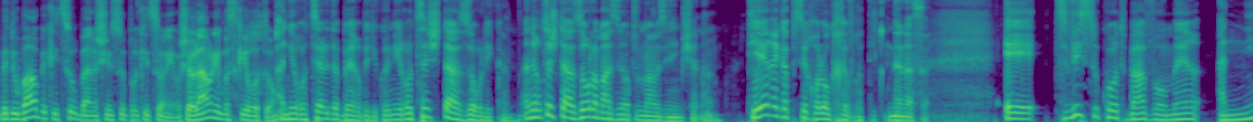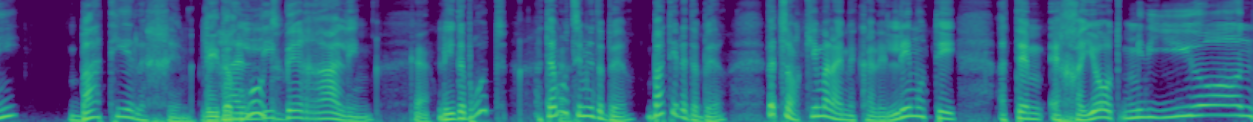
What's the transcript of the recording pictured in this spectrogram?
מדובר בקיצור באנשים סופר קיצוניים. עכשיו, למה אני מזכיר אותו? אני רוצה לדבר בדיוק, אני רוצה שתעזור לי כאן. אני רוצה שתעזור למאזינות ולמאזינים שלנו. תהיה רגע פסיכולוג חברתי. ננסה. אה, צבי סוכות בא ואומר, אני באתי אליכם, להידברות. הליברלים, כן. להידברות. אתם רוצים לדבר, באתי לדבר, וצועקים עליי, מקללים אותי, אתם חיות, מיליון,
